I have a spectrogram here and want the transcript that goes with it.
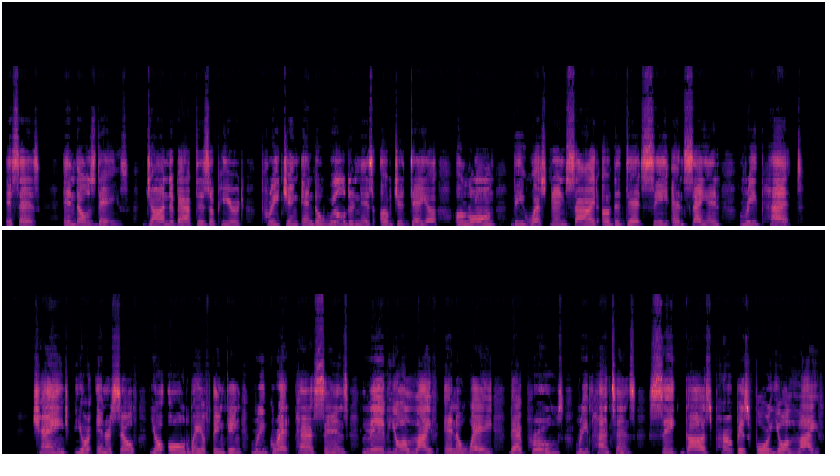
It says, In those days, John the Baptist appeared preaching in the wilderness of Judea along the western side of the Dead Sea and saying, Repent. Change your inner self, your old way of thinking, regret past sins, live your life in a way that proves repentance. Seek God's purpose for your life.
